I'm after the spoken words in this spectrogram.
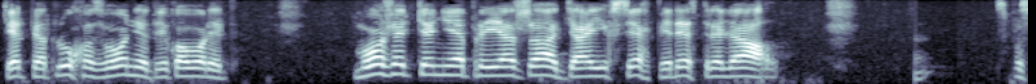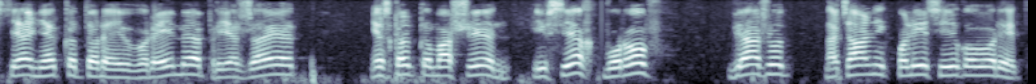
дед Петруха звонит и говорит, можете не приезжать, я их всех перестрелял. Спустя некоторое время приезжает несколько машин, и всех воров вяжут. Начальник полиции говорит,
